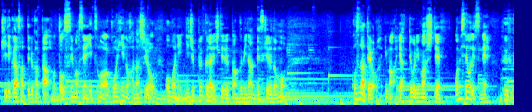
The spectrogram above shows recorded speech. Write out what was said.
聞いてくださってる方本当すいません。いつもはコーヒーの話を主に20分くらいしてる番組なんですけれども子育てを今やっておりましてお店をですね夫婦2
